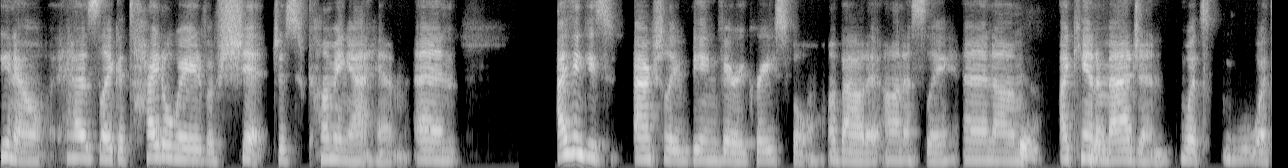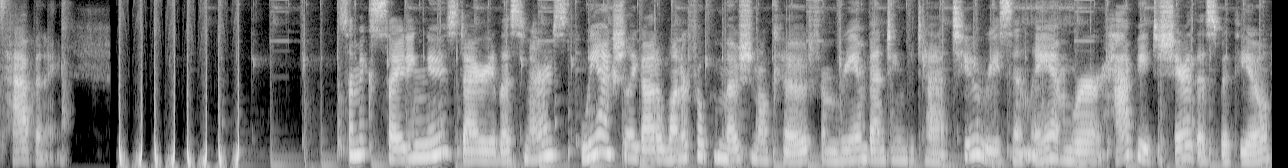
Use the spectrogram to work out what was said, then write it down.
you know, has like a tidal wave of shit just coming at him. And I think he's actually being very graceful about it, honestly. And um, Yeah. I can't Yeah. imagine what's what's happening. Some exciting news, diary listeners. We actually got a wonderful promotional code from Reinventing the Tattoo recently, and we're happy to share this with you.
